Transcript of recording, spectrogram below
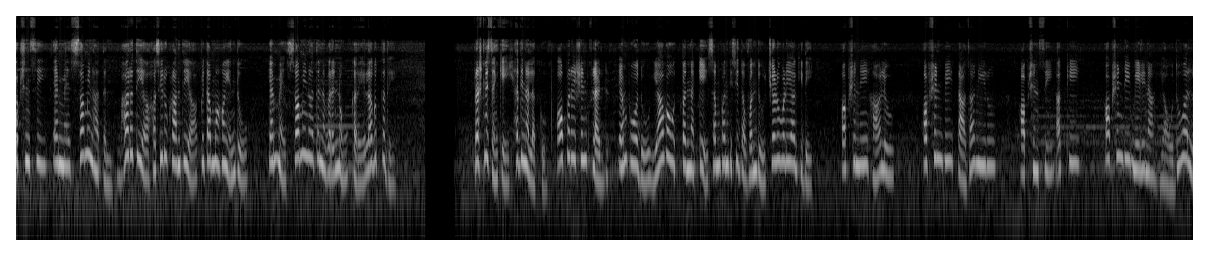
option C M S Swaminathan ಭಾರತೀಯ ಹಸಿರು ಕ್ರಾಂತಿಯ ಪಿತಾಮಹ ಎಂದು ಎಂ ಎಸ್ ಸ್ವಾಮಿನಾಥನ್ ಅವರನ್ನು ಕರೆಯಲಾಗುತ್ತದೆ. ಪ್ರಶ್ನೆ ಸಂಖ್ಯೆ ಹದಿನಾಲ್ಕು. ಆಪರೇಷನ್ ಫ್ಲಡ್ ಎಂಬುದು ಯಾವ ಉತ್ಪನ್ನಕ್ಕೆ ಸಂಬಂಧಿಸಿದ ಒಂದು ಚಳುವಳಿಯಾಗಿದೆ? ಆಪ್ಷನ್ ಎ ಹಾಲು, ಆಪ್ಷನ್ ಬಿ ತಾಜಾ ನೀರು, ಆಪ್ಷನ್ ಸಿ ಅಕ್ಕಿ, ಆಪ್ಷನ್ ಡಿ ಮೇಲಿನ ಯಾವುದೂ ಅಲ್ಲ.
